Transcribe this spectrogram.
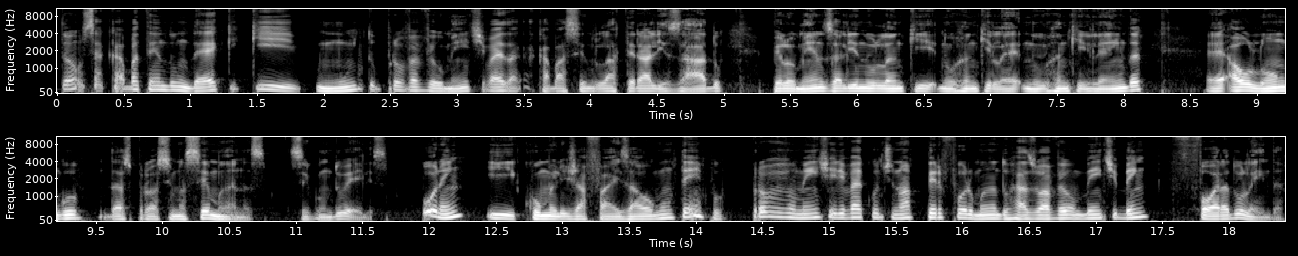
então você acaba tendo um deck que muito provavelmente vai acabar sendo lateralizado, pelo menos ali no, rank, no, rank, no ranking lenda, é, ao longo das próximas semanas, segundo eles. Porém, e como ele já faz há algum tempo, provavelmente ele vai continuar performando razoavelmente bem fora do lenda.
